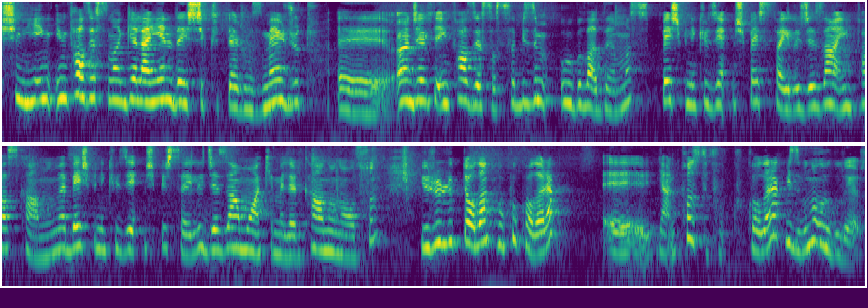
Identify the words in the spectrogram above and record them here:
Şimdi infaz yasasına gelen yeni değişikliklerimiz mevcut. Ee, öncelikle infaz yasası bizim uyguladığımız 5275 sayılı ceza infaz kanunu ve 5271 sayılı ceza muhakemeleri kanunu olsun. Yürürlükte olan hukuk olarak e, yani pozitif hukuk olarak biz bunu uyguluyoruz.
